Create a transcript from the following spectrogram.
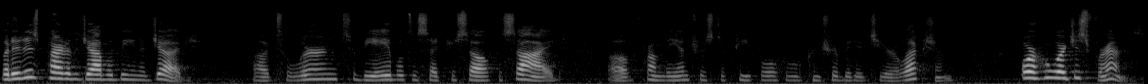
But it is part of the job of being a judge uh, to learn to be able to set yourself aside uh, from the interest of people who contributed to your election or who are just friends.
